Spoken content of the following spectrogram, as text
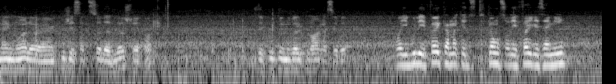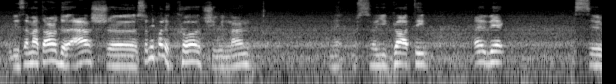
Même moi, là, un coup j'ai sorti ça de là, je fais hop. Je découvre de nouvelles couleurs assez vite. Voyez-vous les feuilles, comment il y a du trichome sur les feuilles, les amis? Pour les amateurs de hache, euh, ce n'est pas le cas chez Winman. Mais vous seriez gâtés avec ce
